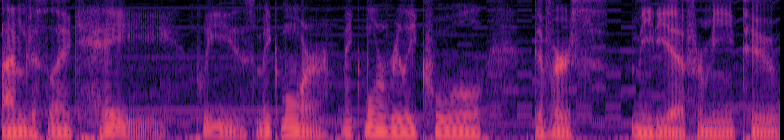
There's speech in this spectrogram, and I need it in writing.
I'm just like, "Hey, please make more. Make more really cool diverse media for me to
